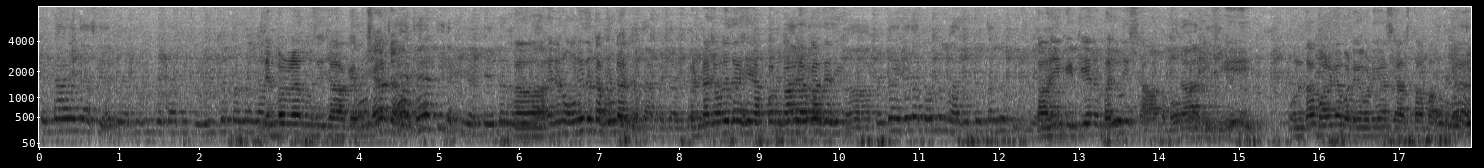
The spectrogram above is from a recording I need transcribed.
ਪਿੰਡਾਂ ਵਾਲੇ ਤਾਂ ਅਸੀਂ ਹੈਗੇ ਹਾਂ, ਤੁਸੀਂ ਪਿੰਡਾਂ ਦੀ ਜ਼ਰੂਰ ਚੱਪਲ ਲਗਾ ਲਿਬੜਨਾ ਤੁਸੀਂ ਜਾ ਕੇ ਸ਼ਹਿਰ ਚ ਹਾਂ ਸ਼ਹਿਰ ਚ ਰੱਖੀ ਨੂੰ ਹਾਂ ਇਹਨਾਂ ਨੂੰ ਆਉਣ ਦਿੱਤਾ ਪਿੰਡਾਂ ਚ। ਪਿੰਡਾਂ ਚ। ਆਉਂਦੇ ਤਾਂ ਇਹ ਆਪਾਂ ਨੂੰ ਕਾਮਯਾਬ ਕਰਦੇ ਸੀ। ਹਾਂ ਪਿੰਡਾਂ ਕਹਿੰਦਾ ਚੌਧਰ ਲਾ ਕੇ ਤਾਂ ਨੂੰ ਕੀਤੀ ਤਾਂ ਹੀ ਕੀਤੀ ਇਹਨੇ ਬਾਈ ਉਹਦੀ ਸਿਆਸਤ ਬਹੁਤ ਕਰੀ ਸੀ। ਉਹਨੇ ਤਾਂ ਬੜੀਆਂ ਵੱਡੀਆਂ ਵੱਡੀਆਂ ਸਿਆਸਤਾਂ ਵਰਤੀਆਂ ਮੋਦੀ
